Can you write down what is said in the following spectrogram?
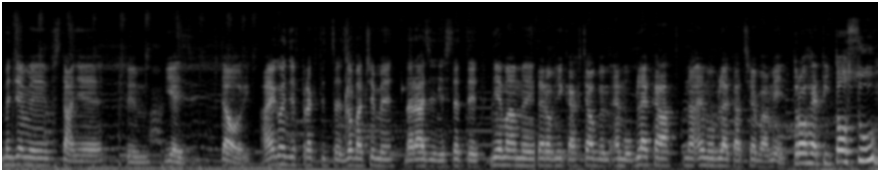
będziemy w stanie tym jeździć. Teorii. A jak będzie w praktyce, zobaczymy. Na razie niestety nie mamy sterownika. Chciałbym EMU Blacka. Na EMU Blacka trzeba mieć trochę pitosu,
